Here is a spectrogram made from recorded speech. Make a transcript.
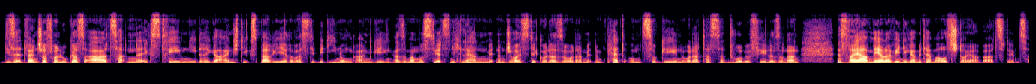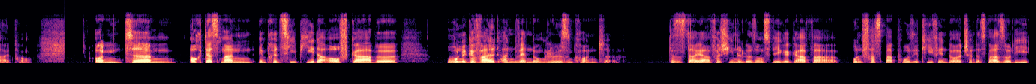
diese Adventure von LucasArts hatten eine extrem niedrige Einstiegsbarriere, was die Bedienung anging. Also man musste jetzt nicht lernen, mit einem Joystick oder so oder mit einem Pad umzugehen oder mhm. Tastaturbefehle, sondern es war ja mehr oder weniger mit der Maus steuerbar zu dem Zeitpunkt. Und ähm, auch, dass man im Prinzip jede Aufgabe ohne Gewaltanwendung lösen konnte. Dass es da ja verschiedene Lösungswege gab, war unfassbar positiv in Deutschland. Das war so die,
